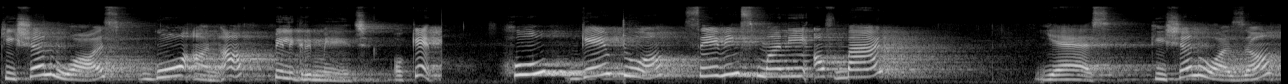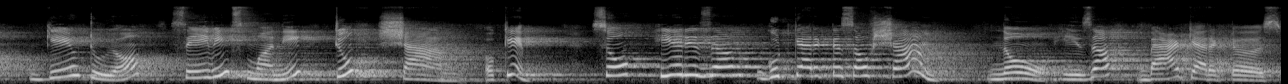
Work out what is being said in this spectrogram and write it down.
Kishan was go on a pilgrimage. Okay. Who gave to a savings money of bag? Yes, Kishan was a gave to a savings money to Sham. Okay. So here is a good characters of Sham. No, he is a bad characters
